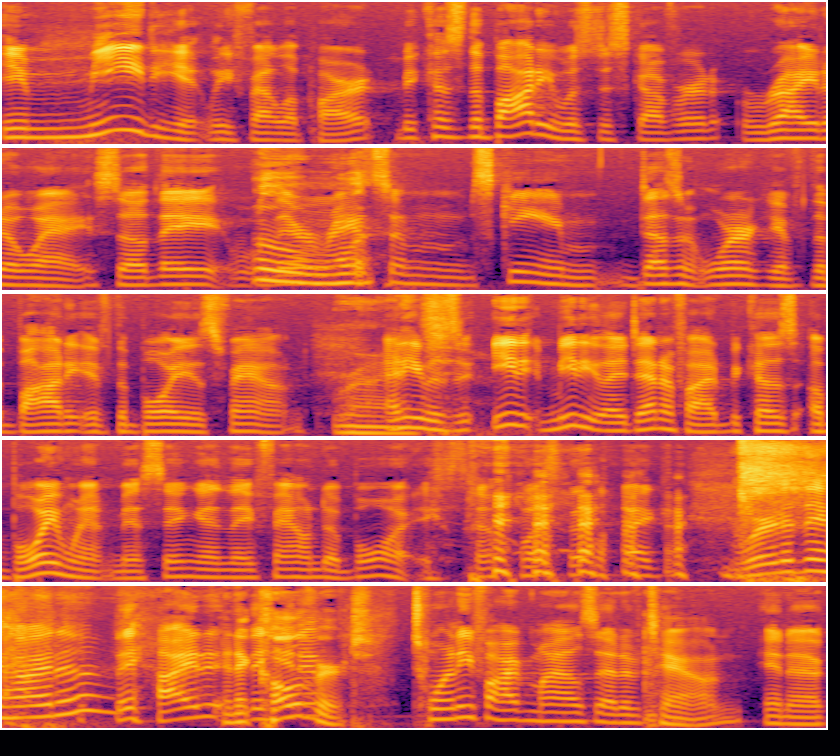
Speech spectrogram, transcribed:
immediately fell apart because the body was discovered right away. So they their ransom scheme doesn't work if the body if the boy is found. Right. And he was e- immediately identified because a boy went missing and they found a boy. So it wasn't like Where did they hide him? they hide it In a they culvert. 25 miles out of town in a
